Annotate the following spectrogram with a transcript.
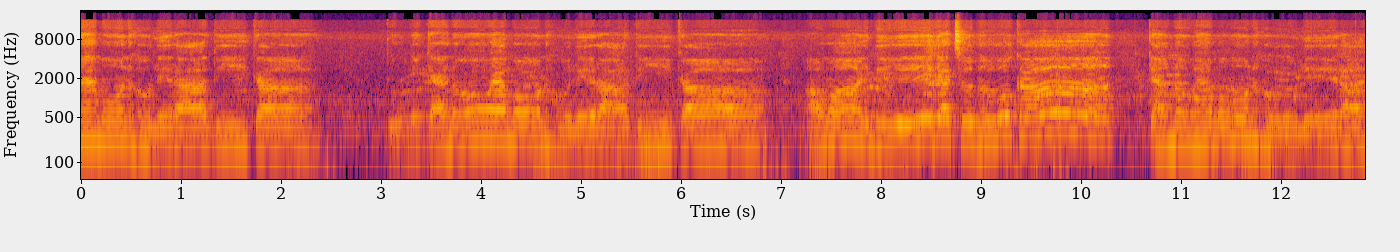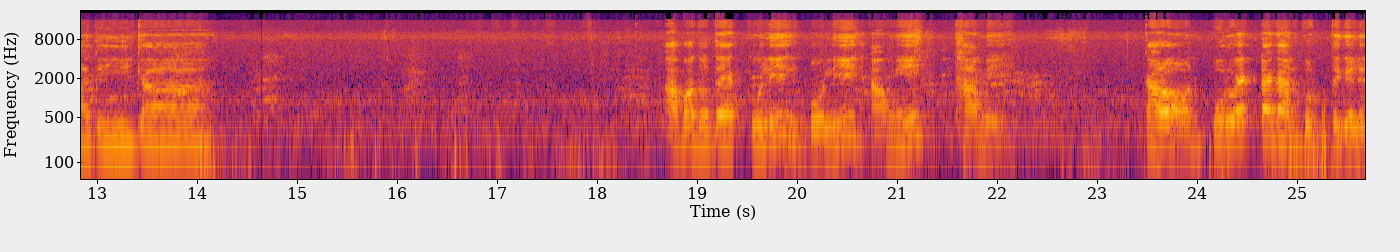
এমন হলে রাধিকা? তুমি কেন এমন হলে রাধিকা? আমায় দিয়ে গেছো ধোকা? কেন এমন হলে রাধিকা? আপাতত এক কলি বলি, আমি থামি। কারণ পুরো একটা গান করতে গেলে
